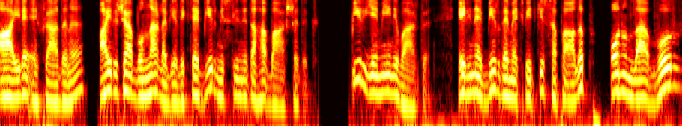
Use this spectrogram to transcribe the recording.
aile efradını, ayrıca bunlarla birlikte bir mislini daha bağışladık. Bir yemini vardı eline bir demet bitki sapı alıp onunla vur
